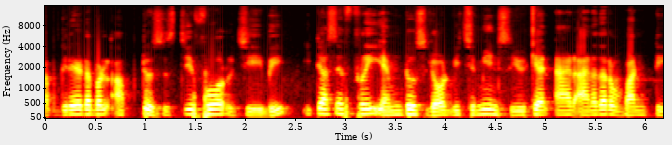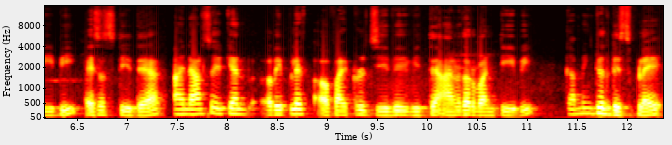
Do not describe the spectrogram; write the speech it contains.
upgradable up to 64 GB. It has a free M2 slot which means you can add another 1 TB SSD there and also you can replace a 512 GB with another 1 TB. Coming to the display,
